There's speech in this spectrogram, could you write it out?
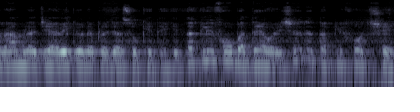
રામ રાજ્ય આવી ગયું ને પ્રજા સુખી થઈ ગઈ. તકલીફો બધે હોય છે અને તકલીફો છે.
